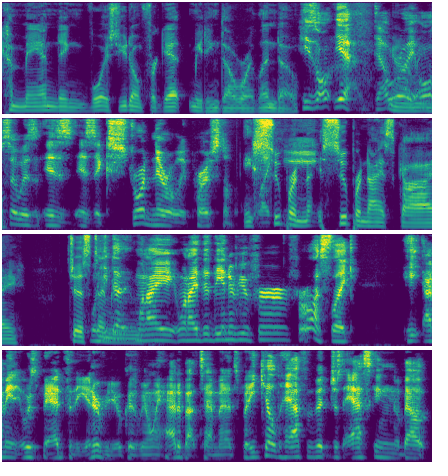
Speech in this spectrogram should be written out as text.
commanding voice. You don't forget meeting Delroy Lindo. He's all yeah. Delroy know what I mean? also is is is extraordinarily personable. He's Like, super he- ni- super nice guy. Just Well, I mean, does, when I when I did the interview for for us, like he, I mean, it was bad for the interview because we only had about ten minutes, but he killed half of it just asking about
